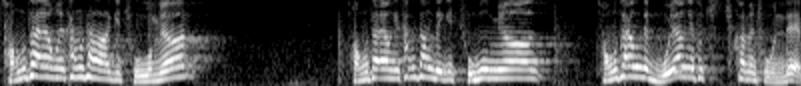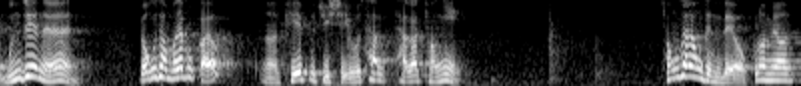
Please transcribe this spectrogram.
정사형을 상상하기 좋으면 정사형이 상상되기 좋으면 정사형된 모양에서 추측하면 좋은데 문제는 여기서 한번 해볼까요? 어, BFGC 이 사각형이 정사형 된대요. 그러면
